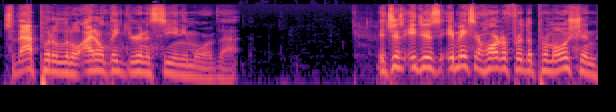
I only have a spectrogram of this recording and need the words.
So that put a little. I don't think you're going to see any more of that. It just it just it makes it harder for the promotion.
